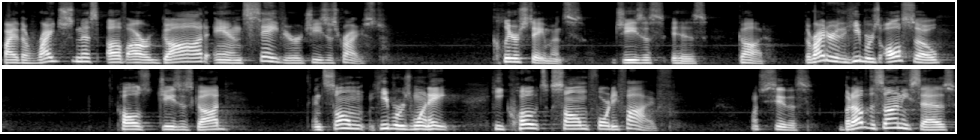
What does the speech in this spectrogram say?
by the righteousness of our God and Savior, Jesus Christ. Clear statements Jesus is God. The writer of the Hebrews also calls Jesus God. In Psalm Hebrews 1 8, he quotes Psalm 45. I want you see this. But of the Son, he says,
